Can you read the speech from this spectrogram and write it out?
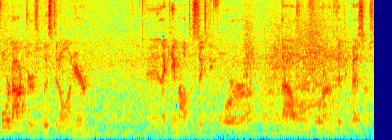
four doctors listed on here. And that came out to 64,450 pesos.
